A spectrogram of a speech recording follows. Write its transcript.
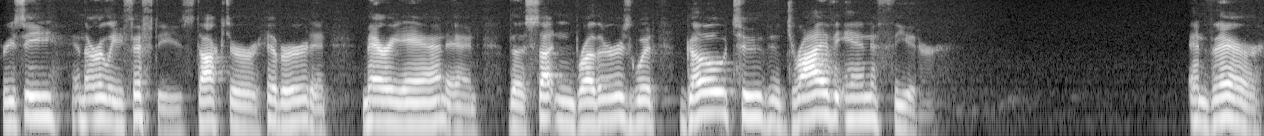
For you see, in the early 50s, Dr. Hibbard and Mary Ann and the Sutton brothers would go to the drive in theater and there,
